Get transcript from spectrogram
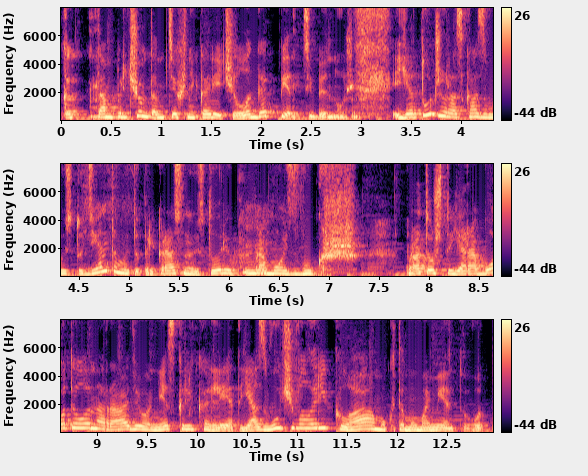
как, там при чем там техника речи? Логопед тебе нужен. И я тут же рассказываю студентам эту прекрасную историю про мой звук «ш». Про то, что я работала на радио несколько лет. Я озвучивала рекламу к тому моменту. Вот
